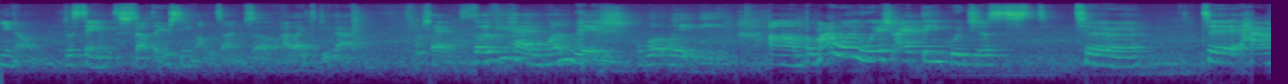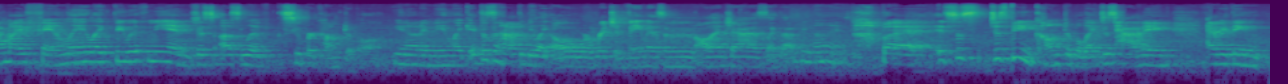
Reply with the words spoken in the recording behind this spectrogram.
you know the same stuff that you're seeing all the time. So I like to do that. Okay, so if you had one wish, what would it be? Um, but my one wish, I think, would just to to have my family like be with me and just us live super comfortable. You know what I mean? Like it doesn't have to be like oh we're rich and famous and all that jazz. Like that'd be nice. But it's just just being comfortable. Like just having everything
